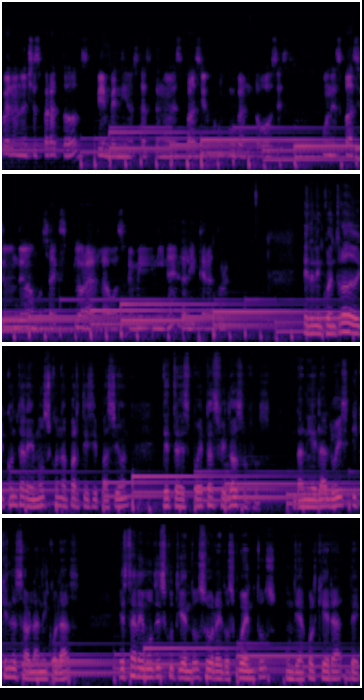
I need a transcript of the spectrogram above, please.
Buenas noches para todos, bienvenidos a este nuevo espacio Conjugando Voces, un espacio donde vamos a explorar la voz femenina en la literatura. En el encuentro de hoy contaremos con la participación de tres poetas filósofos, Daniela, Luis y quien les habla Nicolás. Estaremos discutiendo sobre los cuentos Un día cualquiera de,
